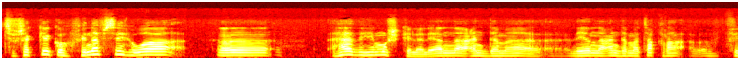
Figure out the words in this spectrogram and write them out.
تشككه في نفسه و أه هذه مشكلة لأن عندما لأن عندما تقرأ في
